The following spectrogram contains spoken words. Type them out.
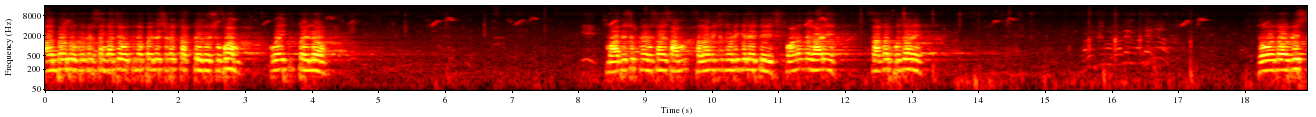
अनुभव क्रिकेट संघाच्या वतीने पहिले षटक टाकतोय शुभम. वैयक्तिक पहिलं. महादेश्वर सलामीची जोडी आहे ते. स्वानंद गाडे सागर पुजारे. जवळजवळ वीस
